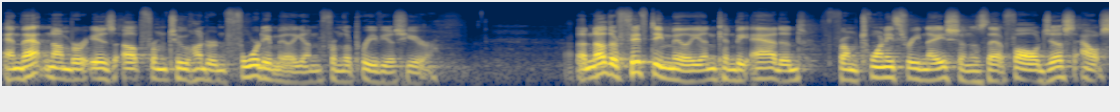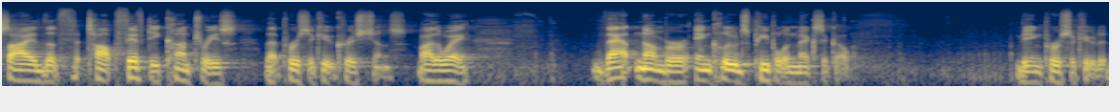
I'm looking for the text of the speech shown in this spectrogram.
And that number is up from 240 million from the previous year. Another 50 million can be added from 23 nations that fall just outside the top 50 countries that persecute Christians. By the way, that number includes people in Mexico being persecuted.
